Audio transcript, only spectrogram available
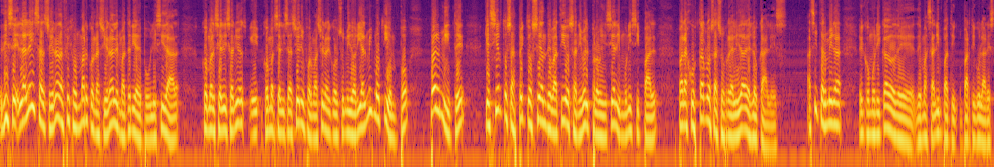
Dice, la ley sancionada fija un marco nacional en materia de publicidad, comercialización, comercialización información al consumidor y al mismo tiempo permite que ciertos aspectos sean debatidos a nivel provincial y municipal para ajustarlos a sus realidades locales. Así termina el comunicado de, de Mazalín Particulares.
